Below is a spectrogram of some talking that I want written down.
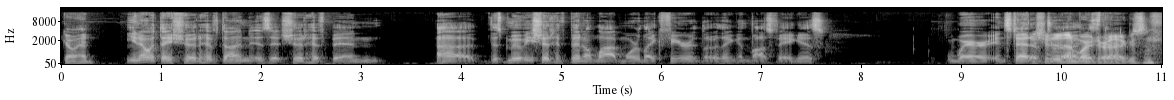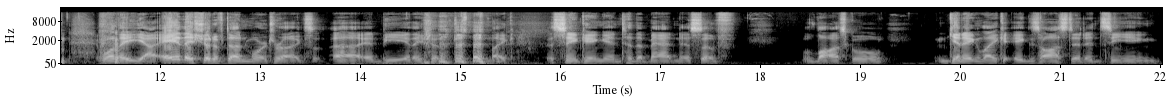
go ahead. You know what they should have done is it should have been uh this movie should have been a lot more like Fear and Loathing in Las Vegas. Where instead of They of should have done more drugs. well they yeah a they should have done more drugs uh and b they should have just been like sinking into the madness of law school getting like exhausted and seeing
